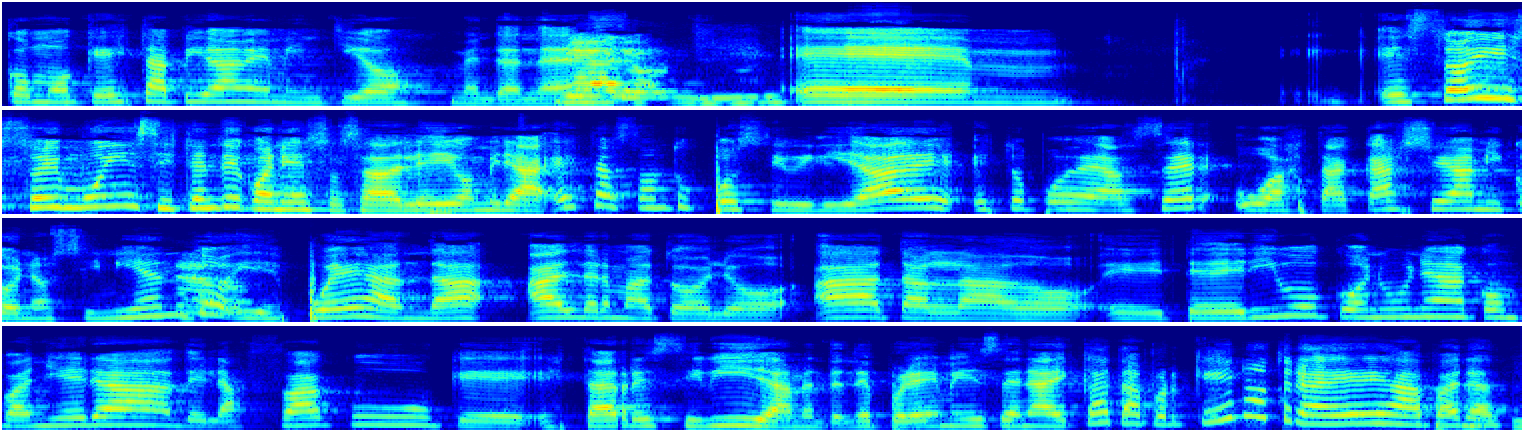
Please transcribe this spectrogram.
como que esta piba me mintió, ¿me entendés? Claro. Soy, soy muy insistente con eso, o sea, le digo, mira, estas son tus posibilidades, esto puedes hacer, o hasta acá llega mi conocimiento y después anda al dermatólogo, a tal lado, eh, te derivo con una compañera de la FACU que está recibida, ¿me entendés? Por ahí me dicen, ay, Cata, ¿por qué no traes aparato?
